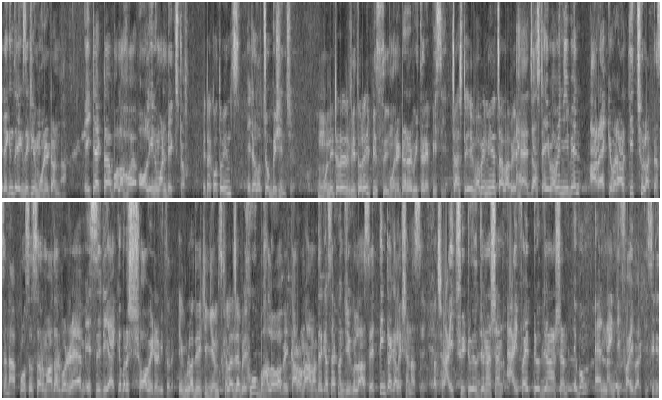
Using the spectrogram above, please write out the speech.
এটা কিন্তু এক্স্যাক্টলি মনিটর না। এইটা একটা বলা হয় অল ইন ওয়ান ডেস্কটপ এটা কত ইঞ্চ এটা হলো চব্বিশ ইঞ্চি মনিটরের ভিতরেই পিসি? মনিটরের ভিতরে পিসি। জাস্ট এইভাবে নিয়ে চালাবে? হ্যাঁ জাস্ট এইভাবে নিবেন আর একেবারে আর কিচ্ছু লাগতেছে না। প্রসেসর মাদারবোর্ড র্যাম এসএসডি একেবারে সব এটার ভিতরে। এগুলো দিয়ে কি গেমস খেলা যাবে? খুব ভালো হবে কারণ আমাদের কাছে এখন যেগুলো আছে তিনটা কালেকশন আছে। আচ্ছা। I three twelve generation I five twelve generation এবং এন নাইনটি ফাইভ আর কি সিরিজ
